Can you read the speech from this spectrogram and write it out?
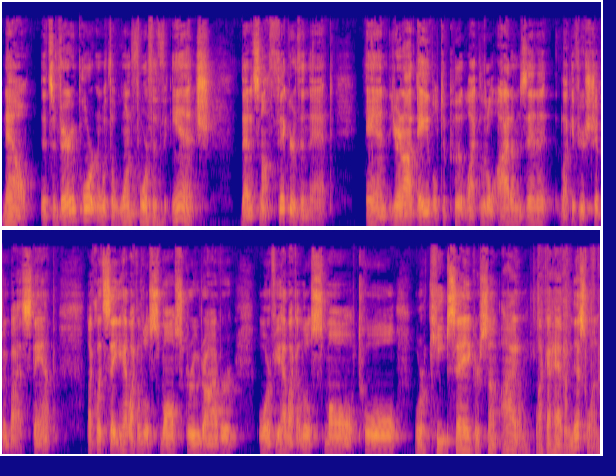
Now, it's very important with a one fourth of an inch that it's not thicker than that. And you're not able to put like little items in it, like if you're shipping by a stamp. Like let's say you had like a little small screwdriver, or if you had like a little small tool or keepsake or some item, like I have in this one.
